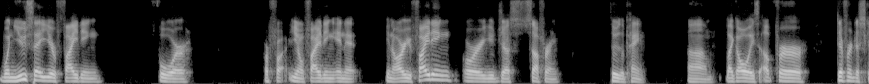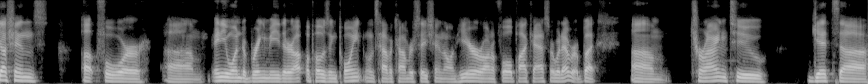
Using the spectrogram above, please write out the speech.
when you say you're fighting for or for, you know, fighting in it, you know, are you fighting or are you just suffering through the pain? Um, like always, up for different discussions, up for um, anyone to bring me their opposing point. Let's have a conversation on here or on a full podcast or whatever. But um, trying to get uh,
